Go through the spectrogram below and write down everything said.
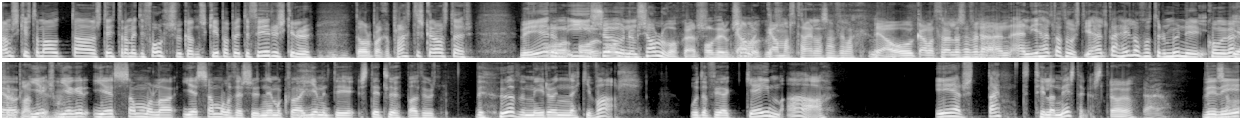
samskiptamáta og stittra með til fólks, við gáttum skipa betur fyrir skilur, það voru bara praktiskar ástæður. Við erum Mhm. Og- í og- sögunum sjálf okkar. og við erum okkur. gammalt træla samfélag Já, og gammalt træla samfélag Já. en, en ég held að þú veist, ég held að heila þóttur muni komið vekk ég, B, sko. ég, er, ég, er sammála, ég sammála þessu nema hvað ég myndi stilla upp að þú veist, við höfum í rauninni ekki val út af því að Game A er dæmt til að mistakast já, já, já, já. við Sama.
